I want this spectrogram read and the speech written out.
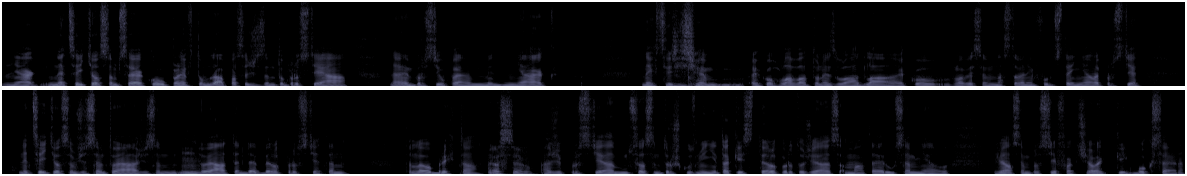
nějak necítil jsem se jako úplně v tom zápase, že jsem to prostě já, nevím, prostě úplně nějak nechci říct, že jako hlava to nezvládla, jako v hlavě jsem nastavený furt stejně, ale prostě necítil jsem, že jsem to já, že jsem Hmm. to já, ten debil prostě, ten, ten Leo Brichta. Jasně, no. A že prostě já musel jsem trošku změnit taky styl, protože já z amatérů jsem měl, že já jsem prostě fakt šel jak kickboxer,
